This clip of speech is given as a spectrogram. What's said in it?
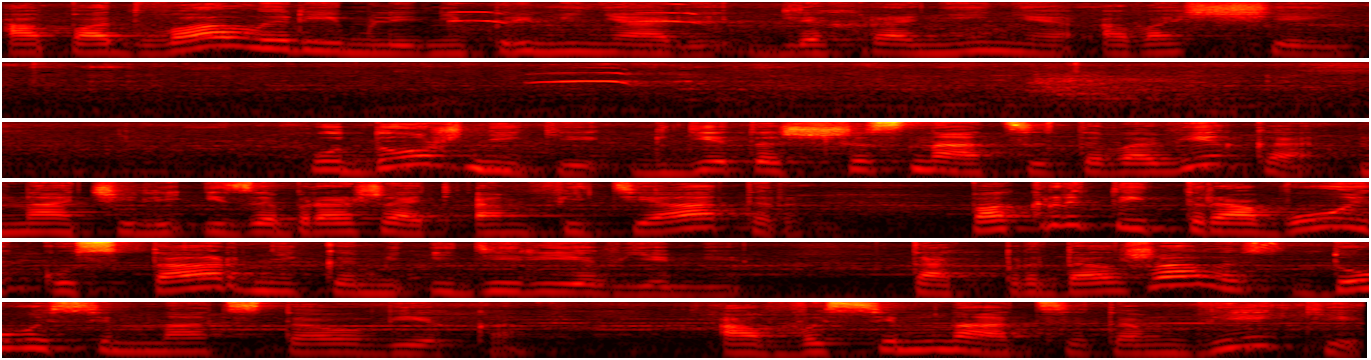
А подвалы римляне применяли для хранения овощей. Художники где-то с XVI века начали изображать амфитеатр, покрытый травой, кустарниками и деревьями. Так продолжалось до XVIII века. А в XVIII веке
